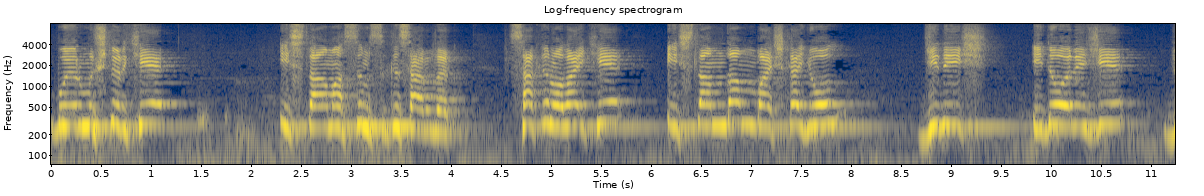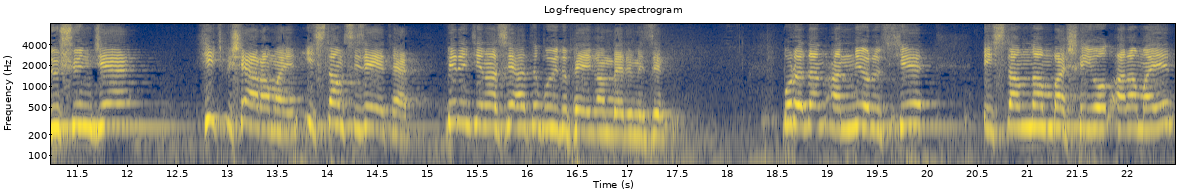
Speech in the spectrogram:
buyurmuştur ki İslam'a sımsıkı sarılır. Sakın olay ki İslam'dan başka yol, gidiş, ideoloji, düşünce hiçbir şey aramayın. İslam size yeter. Birinci nasihatı buydu Peygamberimizin. Buradan anlıyoruz ki İslam'dan başka yol aramayın.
